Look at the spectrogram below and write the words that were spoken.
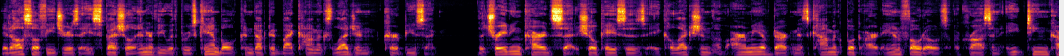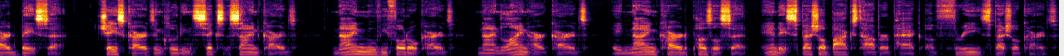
It also features a special interview with Bruce Campbell conducted by comics legend Kurt Busiek. The trading card set showcases a collection of Army of Darkness comic book art and photos across an 18 card base set, chase cards including six signed cards, nine movie photo cards, nine line art cards, a nine card puzzle set, and a special box topper pack of three special cards.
